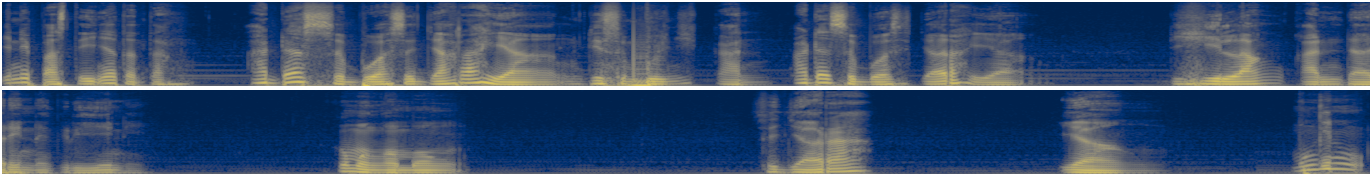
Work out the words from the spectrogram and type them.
ini pastinya tentang ada sebuah sejarah yang disembunyikan, ada sebuah sejarah yang dihilangkan dari negeri ini. Aku mau ngomong sejarah yang mungkin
